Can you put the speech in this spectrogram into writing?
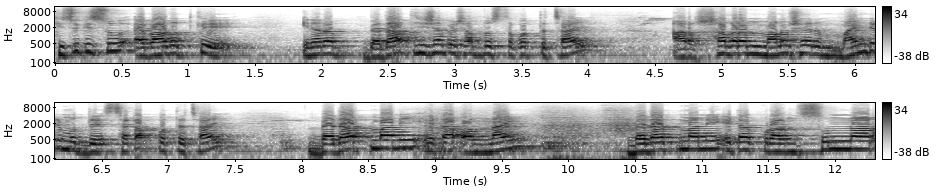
কিছু কিছু এবাদতকে এনারা বেদাত হিসাবে সাব্যস্ত করতে চায়, আর সাধারণ মানুষের মাইন্ডের মধ্যে সেট করতে চায়, বেদাত মানে এটা অন্যায়, বেদাত মানে এটা কোরআন সুন্নার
